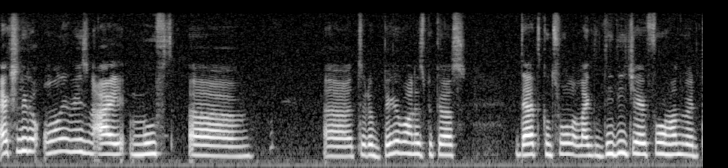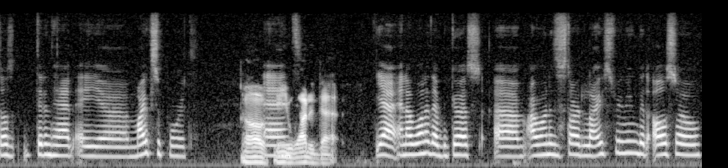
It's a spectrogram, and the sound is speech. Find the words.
actually, the only reason I moved um, uh, to the bigger one is because that controller, like the DDJ 400, does didn't had a uh, mic support. oh and you wanted that Yeah, and I wanted that because um, I wanted to start live streaming, but also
